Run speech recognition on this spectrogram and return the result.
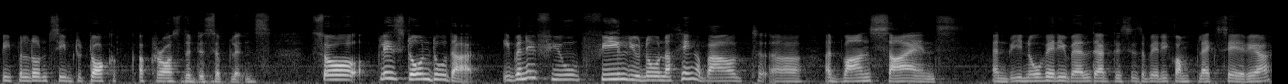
people do not seem to talk across the disciplines. So, please do not do that even if you feel you know nothing about uh, advanced science and we know very well that this is a very complex area,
